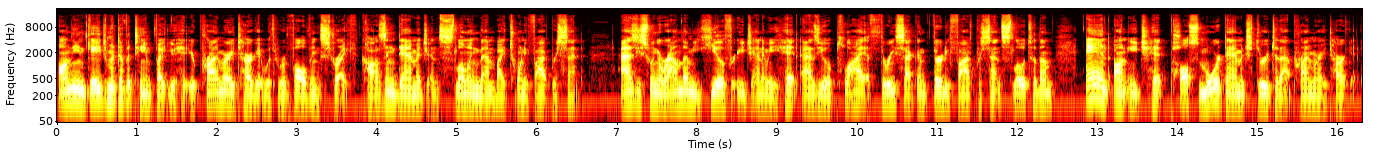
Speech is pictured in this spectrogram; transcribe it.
On the engagement of a teamfight, you hit your primary target with Revolving Strike, causing damage and slowing them by 25%. As you swing around them, you heal for each enemy hit as you apply a 3 second 35% slow to them, and on each hit, pulse more damage through to that primary target.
